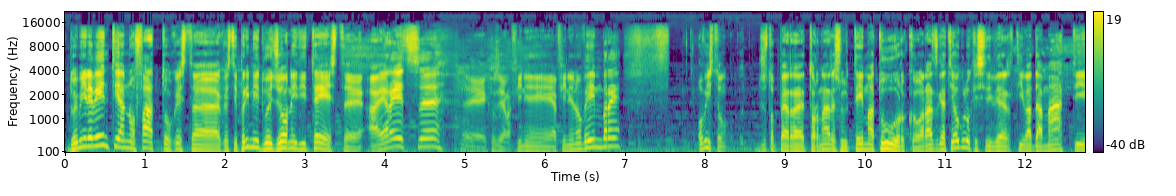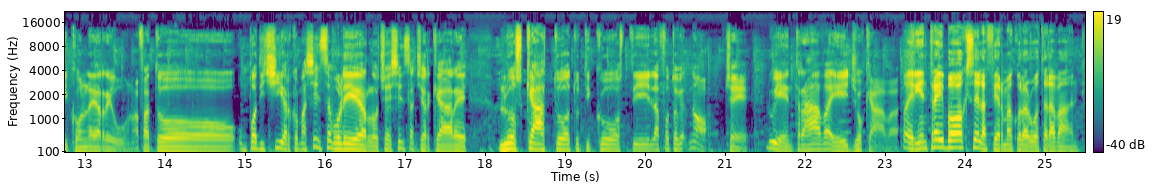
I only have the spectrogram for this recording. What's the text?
2020 hanno fatto questa- questi primi due giorni di test a Erez, eh, cos'era, a fine, a fine novembre. Ho visto, giusto per tornare sul tema turco, Razgatioglu che si divertiva da matti con la R1. Ha fatto un po' di circo, ma senza volerlo, cioè senza cercare lo scatto a tutti i costi, la fotografia. No, cioè lui entrava e giocava. Poi rientra ai box e la ferma con la ruota davanti.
